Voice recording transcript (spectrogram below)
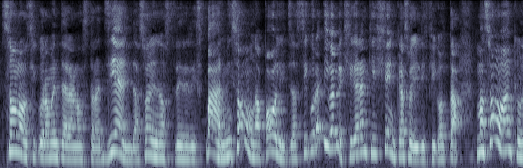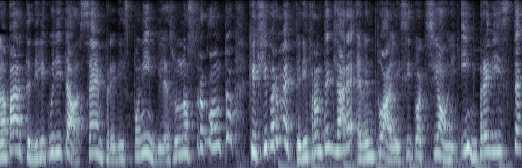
Sono sicuramente la nostra azienda, sono i nostri risparmi, sono una polizza assicurativa che ci garantisce in caso di difficoltà, ma sono anche una parte di liquidità sempre disponibile sul nostro conto che ci permette di fronteggiare eventuali situazioni impreviste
